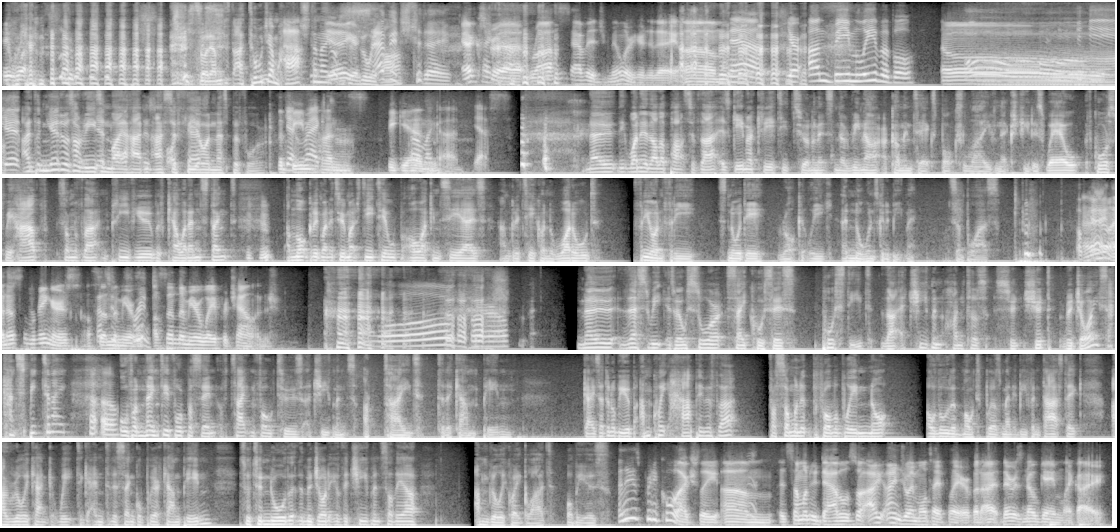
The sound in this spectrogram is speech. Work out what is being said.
It was. sorry, I'm just. I told you I'm harsh tonight. Yeah, I'm you're really Savage harsh. today. extra Ross Savage Miller here today. Um, Yeah, you're unbeamleavable. oh, Get- I knew there was a reason why I hadn't asked Sofia podcast. on this before. the Get beam wrecked. puns begin. Oh my god, yes. Now, the, one of the other parts of that is gamer created tournaments in Arena are coming to Xbox Live next year as well. Of course, we have some of that in preview with Killer Instinct. Mhm. I'm not going to go into too much detail, but all I can say is I'm going to take on the world three on three, Snow Day, Rocket League, and no one's going to beat me. Simple as. Okay, I don't know. I know some ringers. I'll send them your. print. I'll send them your way for challenge. Oh, girl. Now, this week as well, Sore Psychosis posted that achievement hunters should, should rejoice. I can't speak tonight. Uh oh. Over 94% of Titanfall 2's achievements are tied to the campaign. Guys, I don't know about you, but I'm quite happy with that. For someone that probably not, although the multiplayer is meant to be fantastic, I really can't get wait to get into the single player campaign. So to know that the majority of the achievements are there, I'm really quite glad. What about yous? I think it's pretty cool, actually. Um, As someone who dabbles, so I, I enjoy multiplayer, but I, there is no game like I,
